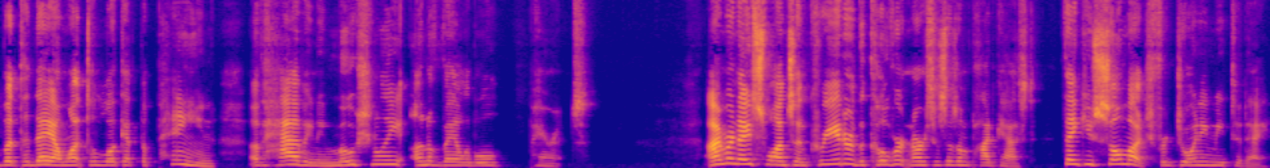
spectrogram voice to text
But today I want to look at the pain of having emotionally unavailable parents. I'm Renee Swanson, creator of the Covert Narcissism Podcast. Thank you so much for joining me today.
